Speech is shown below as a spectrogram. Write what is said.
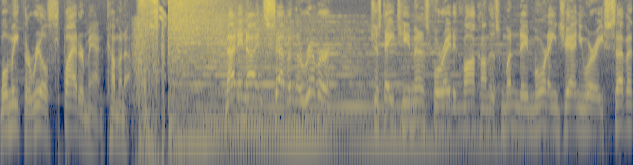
We'll meet the real Spider Man coming up. 99.7 The River, just 18 minutes before 8 o'clock on this Monday morning, January 7th.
